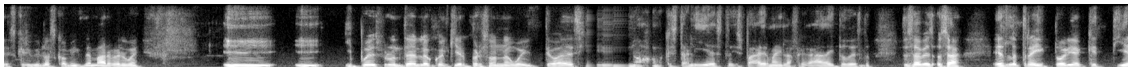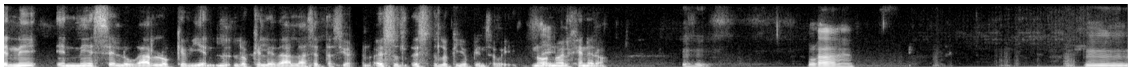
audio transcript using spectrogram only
escribir los cómics de Marvel, güey. Y, y, y puedes preguntarle a cualquier persona, güey, te va a decir, no, que Stan Lee esto, y Spider-Man y la fregada y todo esto. Tú sabes, o sea, es la trayectoria que tiene en ese lugar lo que, bien, lo que le da la aceptación. Eso, es- eso es lo que yo pienso, güey, no, Sí. no el género. Ujú. Ah. Mm.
